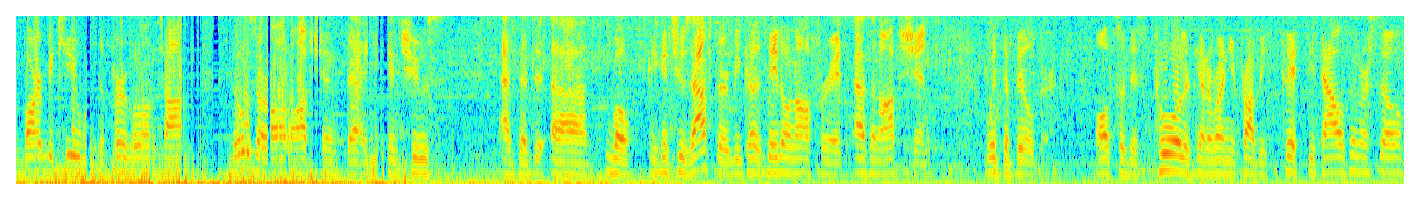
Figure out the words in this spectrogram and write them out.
barbecue with the pergola on top, those are all options that you can choose at the uh, well you can choose after because they don't offer it as an option with the builder. Also this pool is going to run you probably 50,000 or so.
